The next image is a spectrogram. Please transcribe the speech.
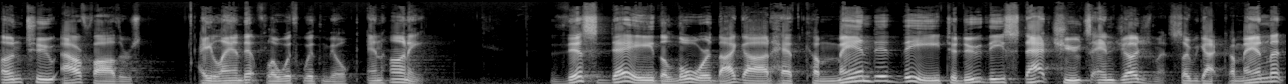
unto our fathers, a land that floweth with milk and honey. This day the Lord thy God hath commanded thee to do these statutes and judgments. So we got commandment,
